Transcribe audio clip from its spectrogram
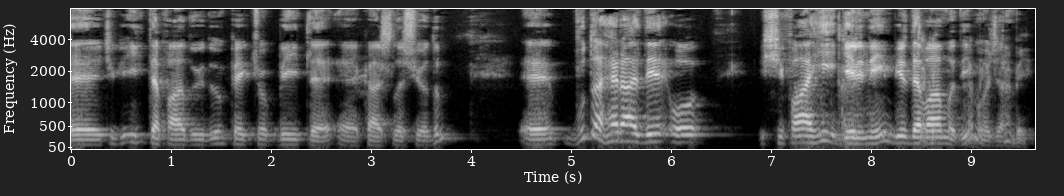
E, çünkü ilk defa duyduğum pek çok beyitle e, karşılaşıyordum. E, bu da herhalde o şifahi geleneğin bir devamı Tabii, değil mi tabii, hocam? Tabii.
